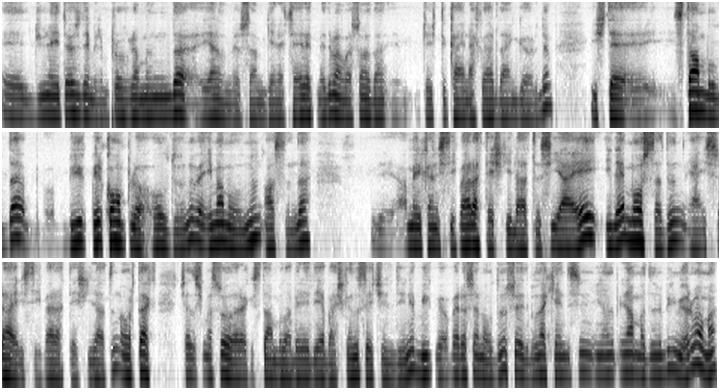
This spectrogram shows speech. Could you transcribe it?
e, Cüneyt Özdemir'in programında yanılmıyorsam gene seyretmedim ama sonradan e, çeşitli kaynaklardan gördüm. İşte e, İstanbul'da büyük bir komplo olduğunu ve İmamoğlu'nun aslında Amerikan İstihbarat Teşkilatı CIA ile Mossad'ın yani İsrail İstihbarat Teşkilatı'nın ortak çalışması olarak İstanbul'a belediye başkanı seçildiğini, büyük bir operasyon olduğunu söyledi. Buna kendisinin inanıp inanmadığını bilmiyorum ama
